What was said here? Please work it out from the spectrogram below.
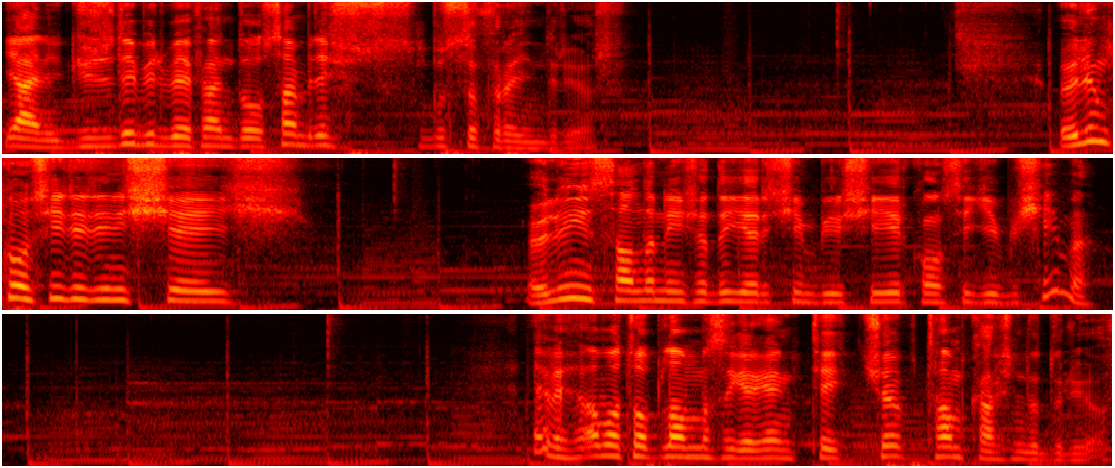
Yani güzide bir beyefendi olsan şu- bu sıfıra indiriyor. Ölüm konseyi dediğiniz şey... Ölü insanların yaşadığı yer için bir şehir konseyi gibi bir şey mi? Evet ama toplanması gereken tek çöp tam karşımda duruyor.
